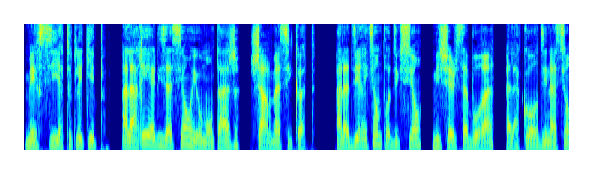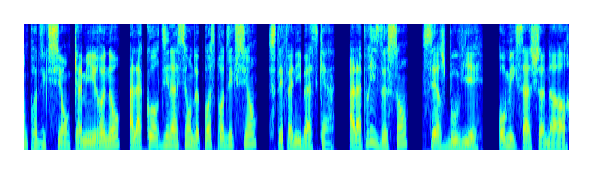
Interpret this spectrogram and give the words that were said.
Merci à toute l'équipe. À la réalisation et au montage, Charles Massicotte. À la direction de production, Michel Sabourin. À la coordination de production, Camille Renault. À la coordination de post-production, Stéphanie Basquin. À la prise de son, Serge Bouvier. Au mixage sonore,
